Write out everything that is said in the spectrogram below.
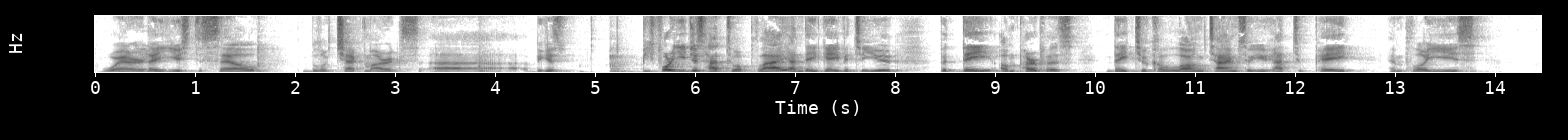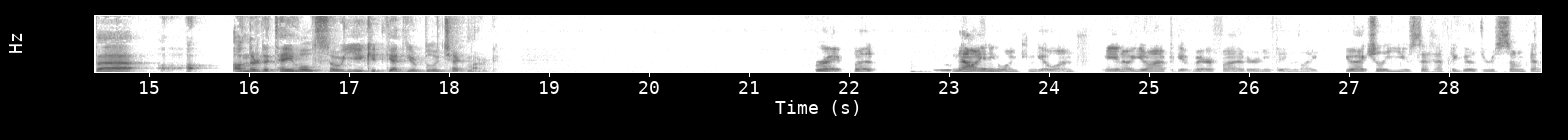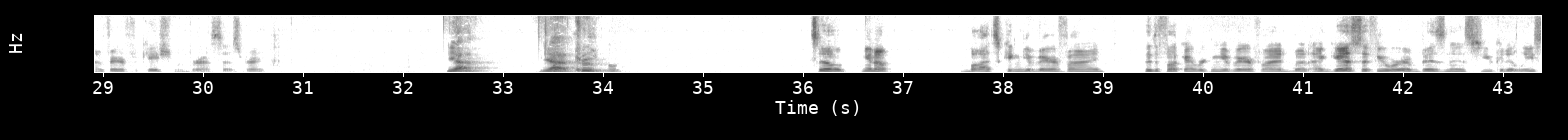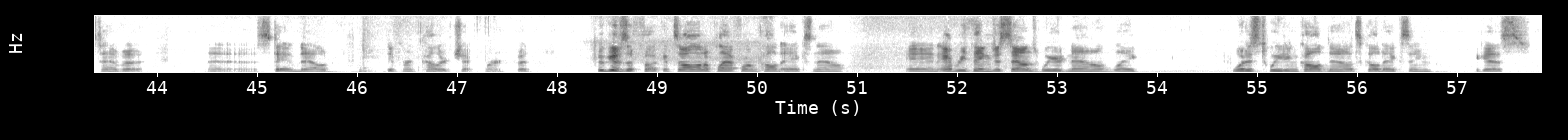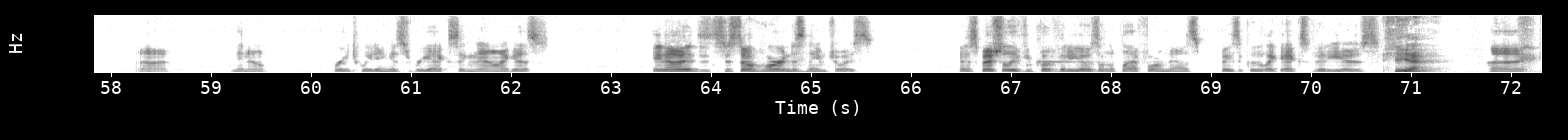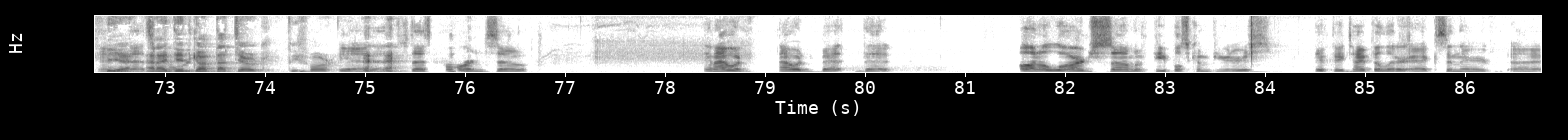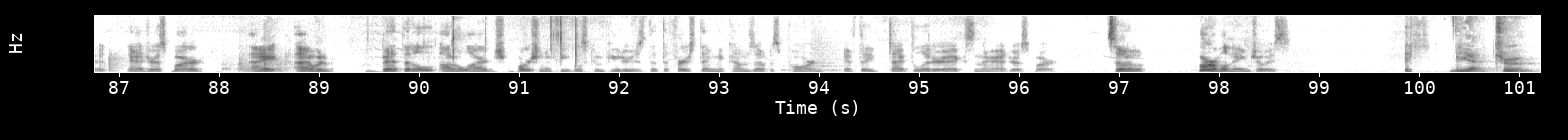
where yeah. they used to sell blue check marks uh, because before you just had to apply and they gave it to you but they on purpose they took a long time, so you had to pay employees uh, under the table so you could get your blue check mark. Right, but now anyone can get one. You know, you don't have to get verified or anything. Like you actually used to have to go through some kind of verification process, right? Yeah, yeah, true. So you know, bots can get verified who the fuck ever can get verified. But I guess if you were a business, you could at least have a, a standout, different color check mark. But who gives a fuck? It's all on a platform called X now, and everything just sounds weird now. Like, what is tweeting called now? It's called Xing, I guess. Uh, you know, retweeting is re-Xing now, I guess. You know, it's just a horrendous name choice and especially if you put videos on the platform now, it's basically like X videos. Yeah. Uh, and yeah, and porn. I did got that joke before. yeah, that's, that's porn. So, and I would I would bet that on a large sum of people's computers, if they type the letter X in their uh, address bar, I I would bet that on a large portion of people's computers that the first thing that comes up is porn if they type the letter X in their address bar. So, horrible name choice. Yeah, true.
